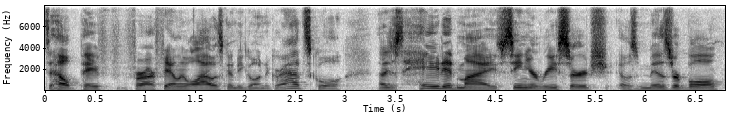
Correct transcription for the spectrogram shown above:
to help pay f- for our family while I was going to be going to grad school. And I just hated my senior research. It was miserable.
